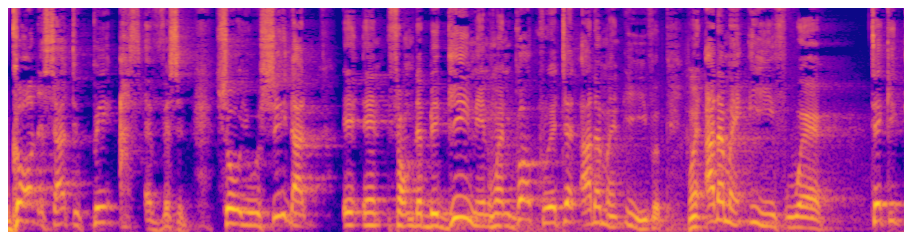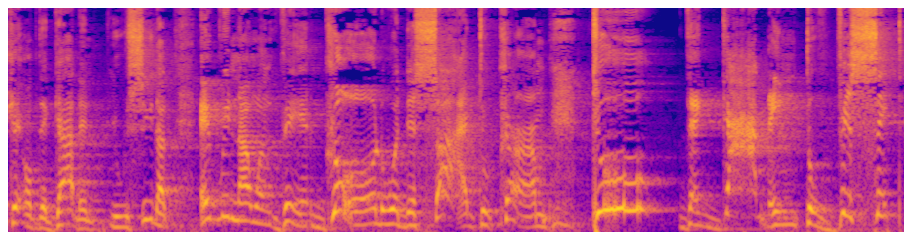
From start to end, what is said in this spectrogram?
God decided to pay us a visit. So you will see that in, in- from the beginning, when God created Adam and Eve, when Adam and Eve were taking care of the garden, you will see that every now and then God would decide to come to the garden to visit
